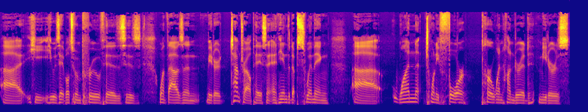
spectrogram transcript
Uh, he he was able to improve his his 1,000 meter time trial pace, and he ended up swimming uh, 124 per 100 meters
